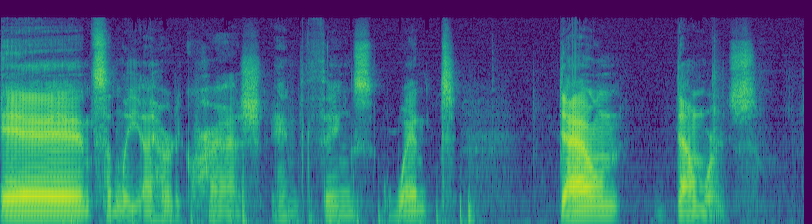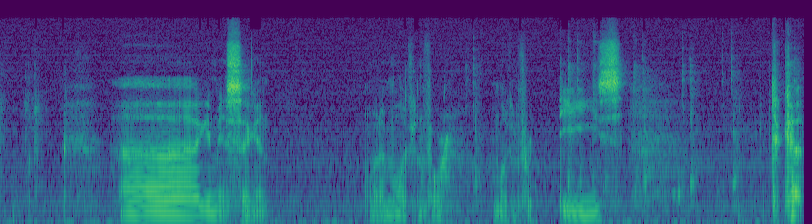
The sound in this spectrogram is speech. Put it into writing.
and suddenly I heard a crash and things went down, downwards. Uh, give me a second. What am I looking for? I'm looking for these to cut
